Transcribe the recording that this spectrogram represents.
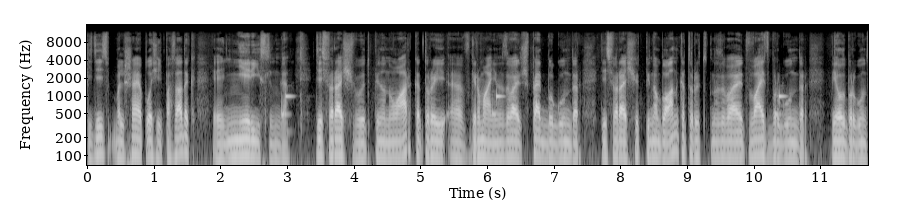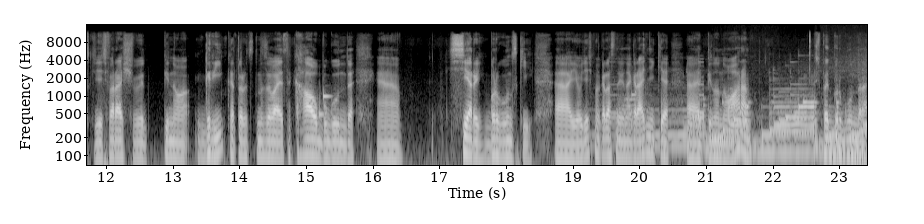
Здесь большая площадь посадок э, не рислинга. Здесь выращивают пино-нуар, который в Германии называют шпетбургундер. Здесь выращивают пино-блан, который тут называют вайсбургундер, белый бургундский. Здесь выращивают пино гри, который тут называется каубугунда серый бургундский. А, и вот здесь мы как раз на винограднике э, пино нуара шпетбургундера.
